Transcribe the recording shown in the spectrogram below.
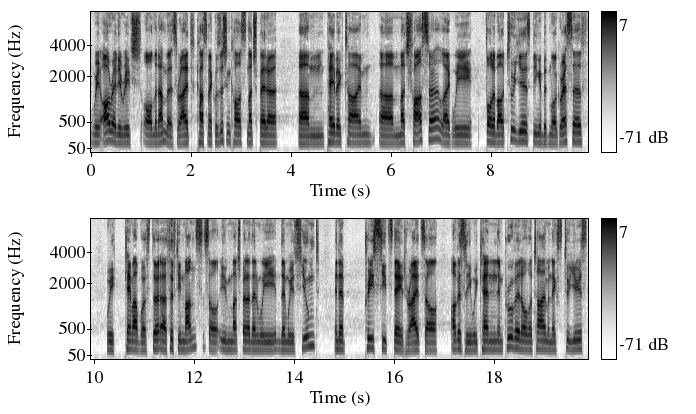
we already reached all the numbers, right? Customer acquisition costs much better, um, payback time um, much faster. Like we thought about two years being a bit more aggressive. We came up with th- uh, 15 months, so even much better than we than we assumed in a pre-seed stage, right? So obviously we can improve it over time in the next two years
